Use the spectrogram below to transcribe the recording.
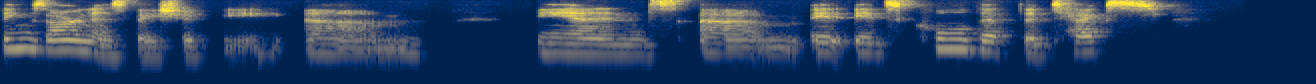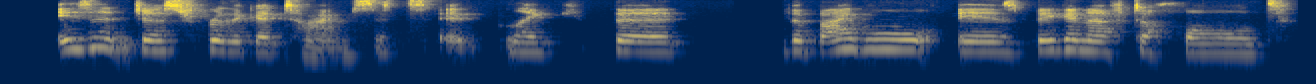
things aren't as they should be. Um, and um, it, it's cool that the text isn't just for the good times. It's it, like the the Bible is big enough to hold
